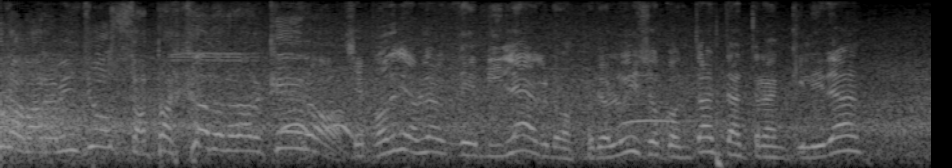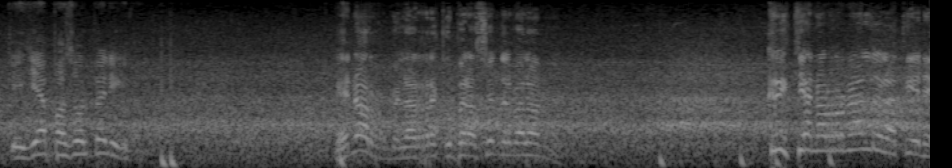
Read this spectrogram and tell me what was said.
Una maravillosa tajada del arquero. Se podría hablar de milagros, pero lo hizo con tanta tranquilidad que ya pasó el peligro. Enorme la recuperación del balón. Cristiano Ronaldo la tiene.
